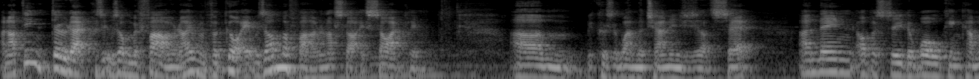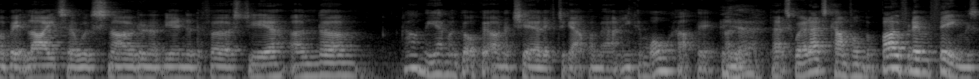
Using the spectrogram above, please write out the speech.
and I didn't do that because it was on my phone. I even forgot it was on my phone, and I started cycling um, because of one of the challenges I'd set. And then obviously the walking come a bit later with Snowdon at the end of the first year, and um, oh, you haven't got to get on a chairlift to get up a mountain. You can walk up it. And Yeah. That's where that's come from. But both of them things,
